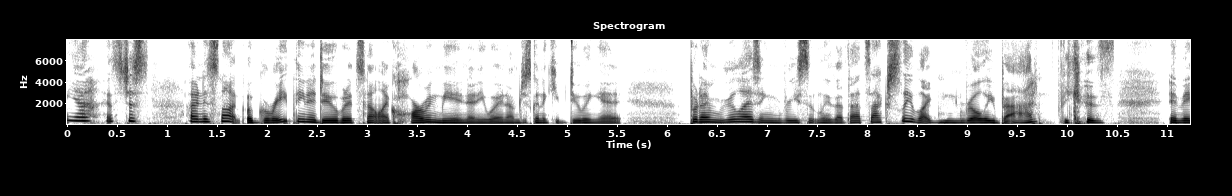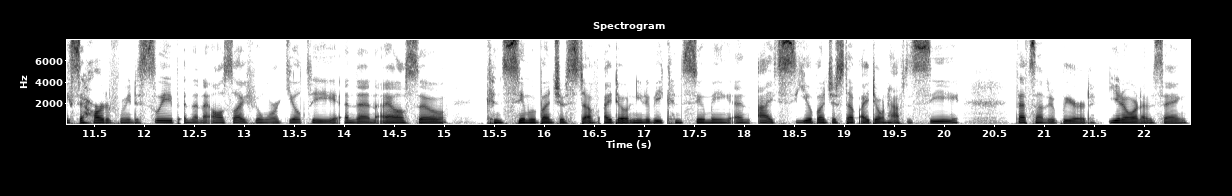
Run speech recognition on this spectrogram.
yeah, it's just I mean, it's not a great thing to do, but it's not like harming me in any way, and I'm just going to keep doing it. But I'm realizing recently that that's actually like really bad because it makes it harder for me to sleep and then I also I feel more guilty and then I also consume a bunch of stuff I don't need to be consuming and I see a bunch of stuff I don't have to see. That sounded weird. You know what I'm saying?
